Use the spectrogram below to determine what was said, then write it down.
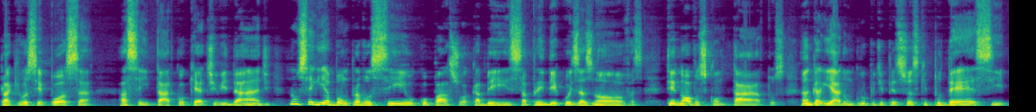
para que você possa aceitar qualquer atividade, não seria bom para você ocupar sua cabeça, aprender coisas novas, ter novos contatos, angariar um grupo de pessoas que pudesse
